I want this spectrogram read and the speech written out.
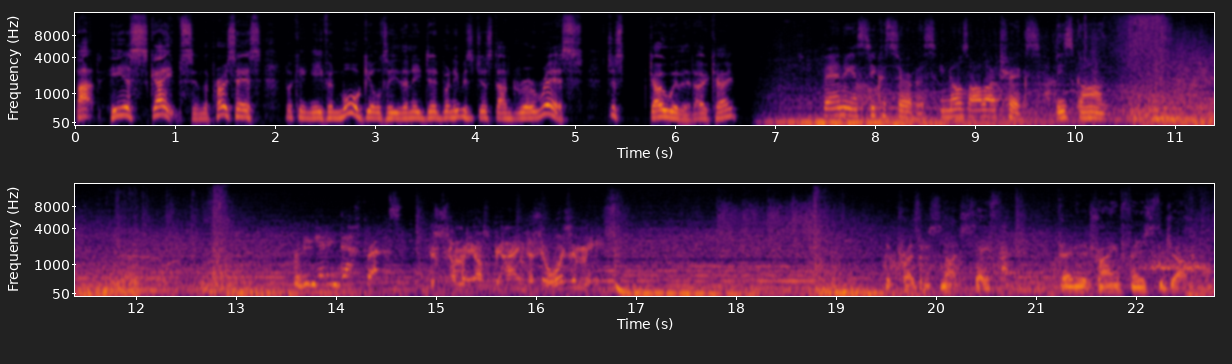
But he escapes, in the process looking even more guilty than he did when he was just under arrest. Just go with it, okay? Banning is Secret Service. He knows all our tricks. He's gone. We've been getting death threats. There's somebody else behind us. It wasn't me. The president's not safe. They're going to try and finish the job.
